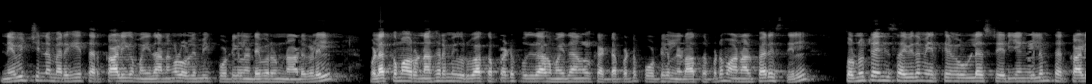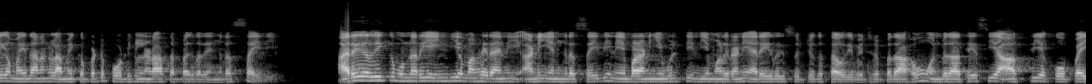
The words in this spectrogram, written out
நெவிச்சின்னம் அருகே தற்காலிக மைதானங்கள் ஒலிம்பிக் போட்டிகள் நடைபெறும் நாடுகளில் விளக்கமாக ஒரு நகரமே உருவாக்கப்பட்டு புதிதாக மைதானங்கள் கட்டப்பட்டு போட்டிகள் நடாத்தப்படும். ஆனால் பரிசில் தொண்ணூற்றைந்து சதவீதம் ஏற்கனவே உள்ள ஸ்டேடியங்களிலும் தற்காலிக மைதானங்கள் அமைக்கப்பட்டு போட்டிகள் நடாத்தப்படுகிறது என்கிற செய்தி. அரையிறுதிக்கு முன்னறிய இந்திய மகளிர் அணி அணி என்கிற செய்தி நேபாள் அணியை வீழ்த்தி இந்திய மகளிர் அணி அரையிறுதி சுற்றுக்கு தகுதி பெற்றிருப்பதாகவும் ஒன்பதாவது தேசிய ஆசிய கோப்பை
